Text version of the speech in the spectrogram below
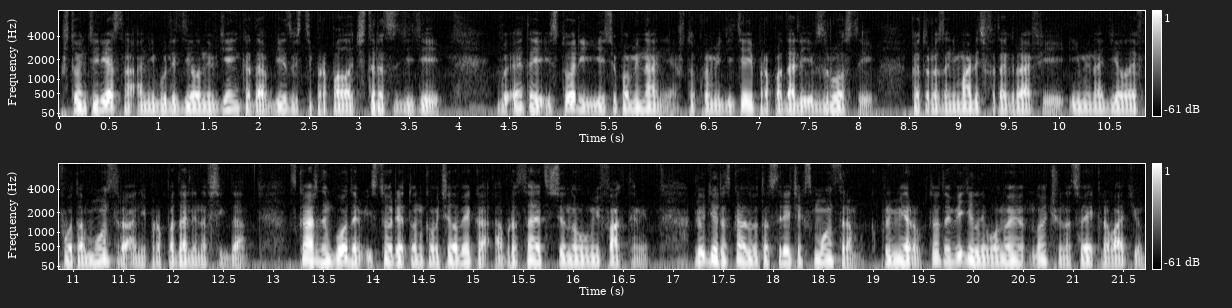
Что интересно, они были сделаны в день, когда без вести пропало 14 детей. В этой истории есть упоминание, что кроме детей пропадали и взрослые, которые занимались фотографией. Именно делая фото монстра, они пропадали навсегда. С каждым годом история тонкого человека обрастает все новыми фактами. Люди рассказывают о встречах с монстром. К примеру, кто-то видел его ночью над своей кроватью.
